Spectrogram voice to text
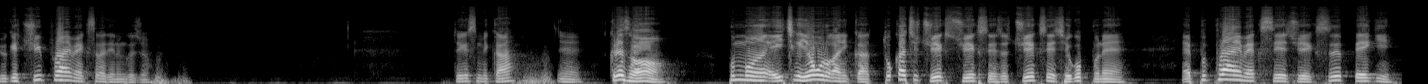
요게 g 프라임 x가 되는 거죠. 되겠습니까? 예. 그래서 분모는 h가 0으로 가니까 똑같이 gx, gx에서 gx의 제곱분에 f'x의 gx 빼기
